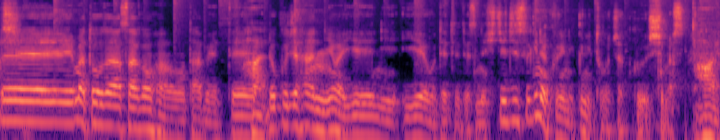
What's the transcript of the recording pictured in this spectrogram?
で、まあ、当然朝ごはんを食べて、はい6時半には家に、家を出てですね、7時過ぎにはクリニックに到着します。はい。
